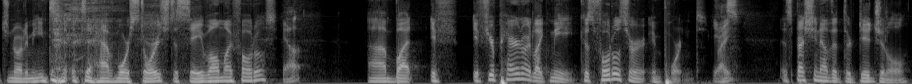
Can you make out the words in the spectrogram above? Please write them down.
Do you know what I mean? to, to have more storage to save all my photos. Yeah. Uh, but if if you're paranoid like me, because photos are important, Yes. right? Especially now that they're digital,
